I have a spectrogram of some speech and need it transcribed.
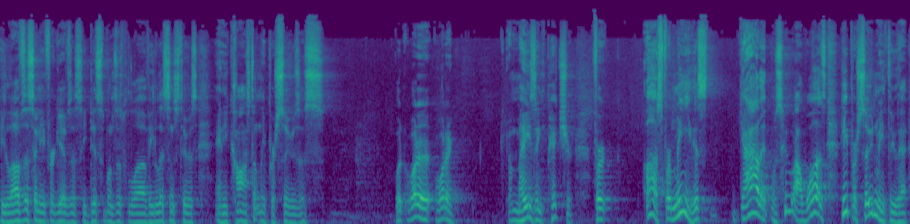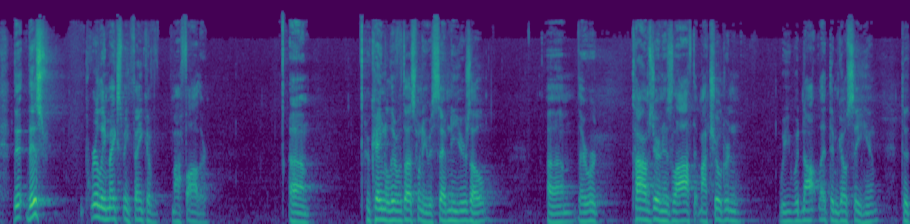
He loves us and He forgives us. He disciplines us with love. He listens to us and He constantly pursues us. What, what a what a amazing picture for us, for me, this guy that was who I was. He pursued me through that. Th- This really makes me think of my father, um, who came to live with us when he was 70 years old. Um, there were times during his life that my children, we would not let them go see him. To,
